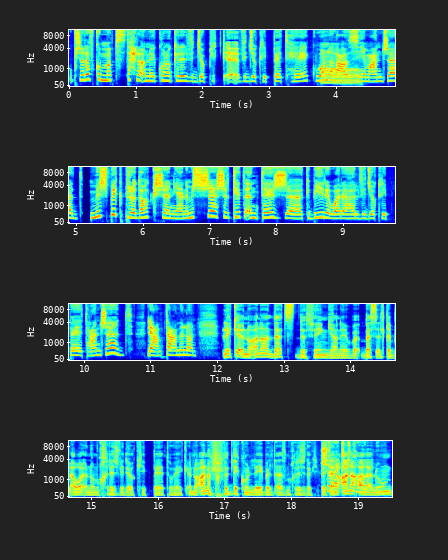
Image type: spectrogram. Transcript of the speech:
وبشرفكم ما بتستحلوا إنه يكونوا كل الفيديو بليك... آه، فيديو كليبات هيك والله أوه. العظيم عن جد مش big production يعني مش شركات إنتاج كبيرة ورا هالفيديو كليبات عن جد اللي عم تعملهم ليك إنه أنا that's the thing يعني بس قلت بالأول إنه مخرج فيديو كليبات وهيك إنه أنا ما بدي أكون labeled as مخرج فيديو كليبات لأنه أنا؟ على long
